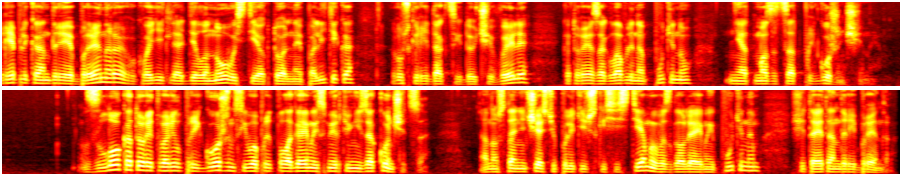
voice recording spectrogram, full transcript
реплика Андрея Бреннера, руководителя отдела новости и актуальная политика русской редакции Deutsche Welle, которая заглавлена «Путину не отмазаться от Пригожинщины». Зло, которое творил Пригожин с его предполагаемой смертью не закончится. Оно станет частью политической системы, возглавляемой Путиным, считает Андрей Бреннер.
